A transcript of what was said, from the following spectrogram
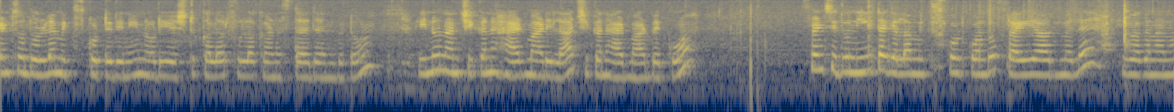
ಫ್ರೆಂಡ್ಸ್ ಒಂದು ಒಳ್ಳೆ ಮಿಕ್ಸ್ ಕೊಟ್ಟಿದ್ದೀನಿ. ನೋಡಿ ಎಷ್ಟು ಕಲರ್ಫುಲ್ಲಾಗಿ ಕಾಣಿಸ್ತಾ ಇದೆ ಅಂದ್ಬಿಟ್ಟು. ಇನ್ನೂ ನಾನು ಚಿಕನ್ ಆ್ಯಡ್ ಮಾಡಿಲ್ಲ. ಚಿಕನ್ ಹ್ಯಾಡ್ ಮಾಡಬೇಕು. ಫ್ರೆಂಡ್ಸ್ ಇದು ನೀಟಾಗೆಲ್ಲ ಮಿಕ್ಸ್ ಕೊಟ್ಕೊಂಡು ಫ್ರೈ ಆದಮೇಲೆ ಇವಾಗ ನಾನು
